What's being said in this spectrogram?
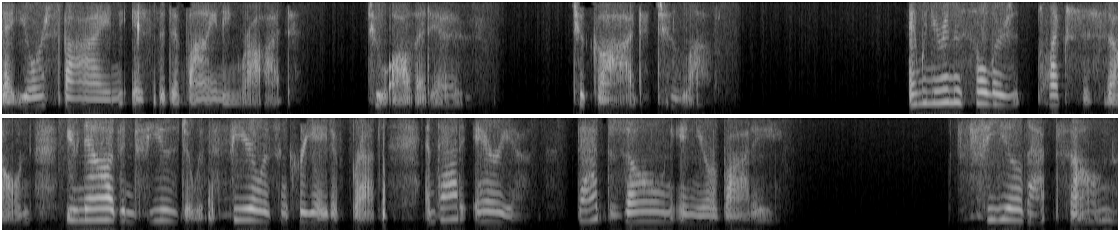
that your spine is the divining rod to all that is, to God, to love. And when you're in the solar plexus zone, you now have infused it with fearless and creative breath. And that area, that zone in your body, feel that zone.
